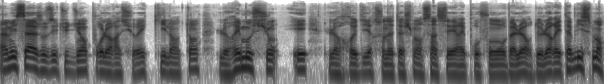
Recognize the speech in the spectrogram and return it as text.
un message aux étudiants pour leur assurer qu'il entend leur émotion et leur redire son attachement sincère et profond aux valeurs de leur établissement.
